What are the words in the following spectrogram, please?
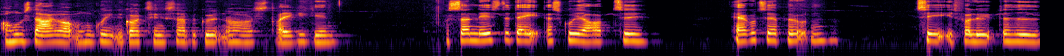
Og hun snakkede om, at hun kunne egentlig godt tænke sig at begynde at strikke igen. Og så næste dag, der skulle jeg op til ergoterapeuten til et forløb, der hed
